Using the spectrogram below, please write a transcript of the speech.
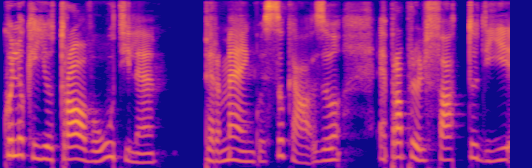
quello che io trovo utile per me in questo caso è proprio il fatto di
